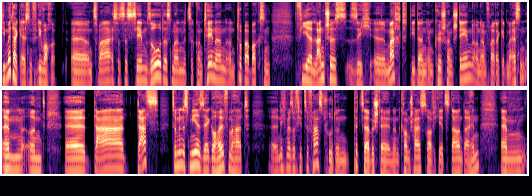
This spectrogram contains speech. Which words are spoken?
die Mittagessen für die Woche. Äh, und zwar ist das System so, dass man mit so Containern und Tupperboxen vier Lunches sich äh, macht, die dann im Kühlschrank stehen und am Freitag geht man essen. Ähm, und da das zumindest mir sehr geholfen hat, äh, nicht mehr so viel zu Fastfood und Pizza bestellen und kaum Scheiß drauf, ich gehe jetzt da und dahin. Ähm,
